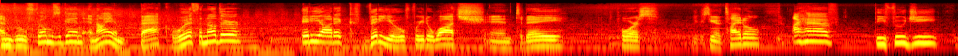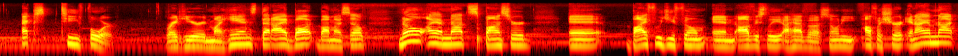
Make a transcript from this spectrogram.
Of Films again, and I am back with another idiotic video for you to watch. And today, of course, you can see in the title, I have the Fuji X-T4 right here in my hands that I bought by myself. No, I am not sponsored uh, by Fujifilm, and obviously I have a Sony Alpha shirt, and I am not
